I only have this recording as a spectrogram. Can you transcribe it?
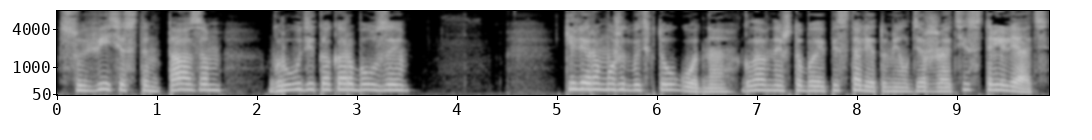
с увесистым тазом, груди, как арбузы. Киллером может быть кто угодно, главное, чтобы пистолет умел держать и стрелять,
